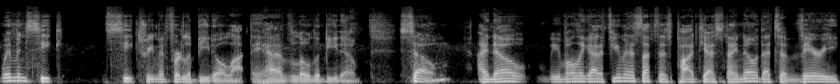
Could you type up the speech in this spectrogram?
women seek seek treatment for libido a lot. They have low libido. So Mhm. I know we've only got a few minutes left in this podcast, and I know that's a very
